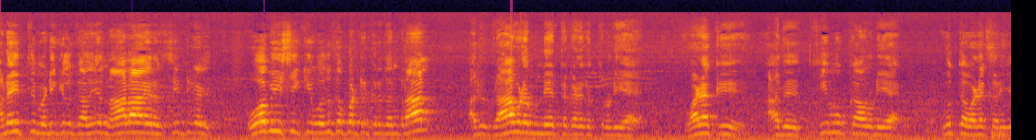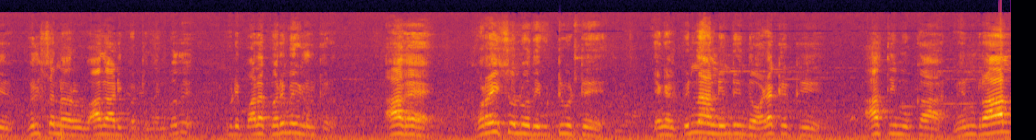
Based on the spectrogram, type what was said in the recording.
அனைத்து மெடிக்கல் காலேஜில் நாலாயிரம் சீட்டுகள் ஓபிசிக்கு ஒதுக்கப்பட்டிருக்கிறது என்றால் அது திராவிட முன்னேற்ற கழகத்தினுடைய வழக்கு. அது திமுகவுடைய மூத்த வழக்கறிஞர் வில்சன் அவர்கள் வாதாடி பெற்றது என்பது இப்படி பல பெருமைகள் இருக்கிறது. ஆக குறை சொல்வதை விட்டுவிட்டு எங்கள் பின்னால் நின்று இந்த வழக்குக்கு அதிமுக நின்றால்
